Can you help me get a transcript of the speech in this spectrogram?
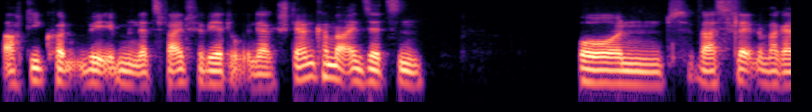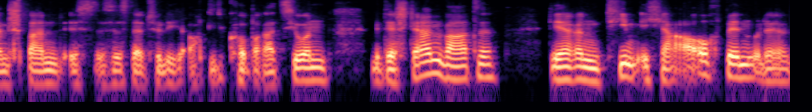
Auch die konnten wir eben in der Zweitverwertung in der Sternkammer einsetzen. Und was vielleicht nochmal ganz spannend ist, ist es natürlich auch die Kooperation mit der Sternwarte, deren Team ich ja auch bin oder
